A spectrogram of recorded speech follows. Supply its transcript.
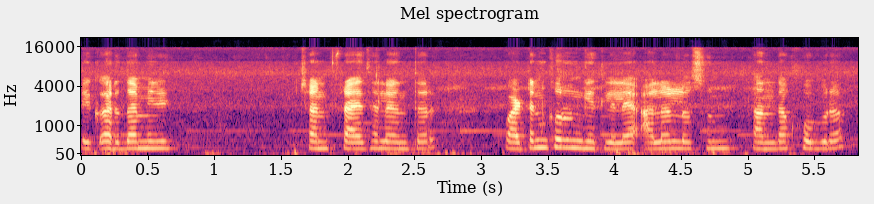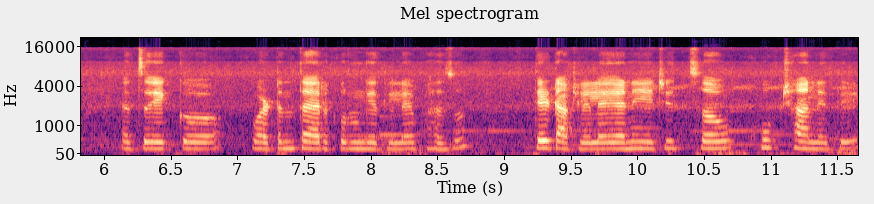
एक अर्धा मिनिट छान फ्राय झाल्यानंतर वाटण करून घेतलेलं आहे. आलं लसूण कांदा खोबरं याचं एक वाटण तयार करून घेतलेलं आहे भाजून. ते टाकलेलं आहे आणि याची चव खूप छान येते.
